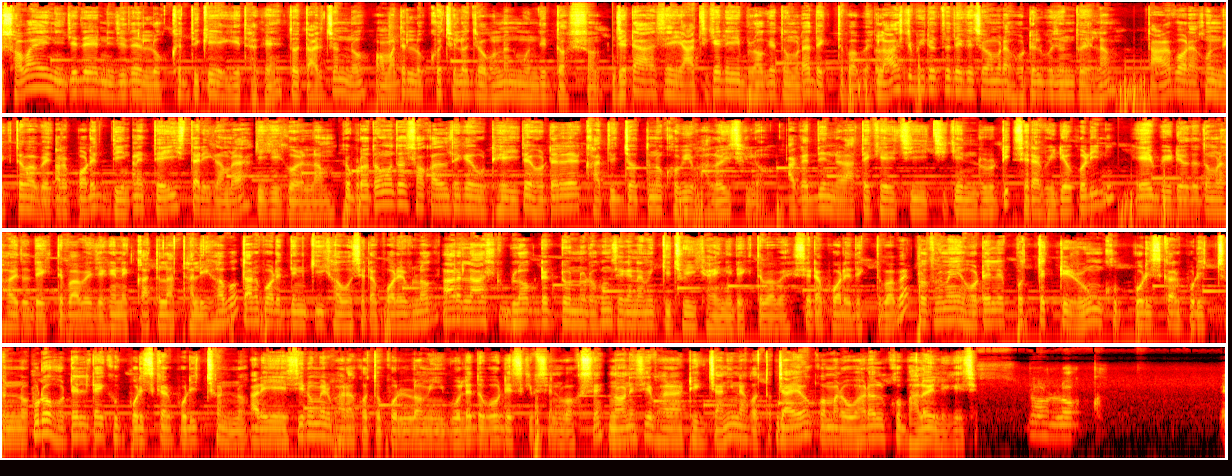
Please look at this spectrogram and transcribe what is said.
সবাই নিজেদের নিজেদের লক্ষ্যের দিকে এগিয়ে থাকে। তো তার জন্য আমাদের লক্ষ্য ছিল জগন্নাথ মন্দির দর্শন, যেটা সেই আজকের এই ব্লগে তোমরা দেখতে পাবে। লাস্ট ভিডিওতে দেখেছ আমরা হোটেল পর্যন্ত এলাম। তারপর এখন দেখতে পাবে তার পরের দিন মানে তেইশ তারিখ আমরা কি কি করলাম। তো প্রথমত সকাল থেকে উঠেই সে হোটেলের খাতির যত্ন খুবই ভালোই ছিল। আগের দিন রাতে খেয়েছি চিকেন রুটি, সেটা ভিডিও করিনি। এই ভিডিওতে তোমরা হয়তো দেখতে পাবে যেখানে কাতলা থালি খাব, তারপরের দিন কি খাব সেটা পরের ব্লগ আর লাস্ট ব্লগটা একটু অন্যরকম, সেখানে আমি কিছুই খাইনি দেখতে পাবে, সেটা পরে দেখতে পাবে। প্রথমে হোটেলের প্রত্যেকটি রুম খুব পরিষ্কার পরিচ্ছন্ন। পুরো হোটেলটাই খুব পরিষ্কার পরিচ্ছন্ন। আর এই এসি রুমের ভাড়া কত পড়ল আমি বলে দেবো ডেসক্রিপশন বক্সে নন এসি ভাড়া ঠিক জানি না কত। যাই হোক আমার ওভারঅল খুব ভালোই লেগেছে।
